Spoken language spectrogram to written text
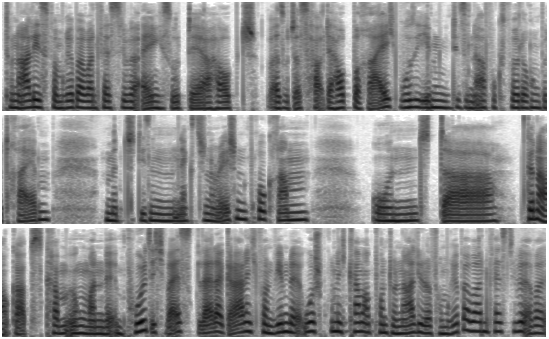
Tonali ist vom Reeperbahn Festival eigentlich so der Haupt, also das, der Hauptbereich, wo sie eben diese Nachwuchsförderung betreiben mit diesem Next Generation Programm. Und da, genau, gab's, kam irgendwann der Impuls. Ich weiß leider gar nicht, von wem der ursprünglich kam, ob von Tonali oder vom Reeperbahn Festival, aber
